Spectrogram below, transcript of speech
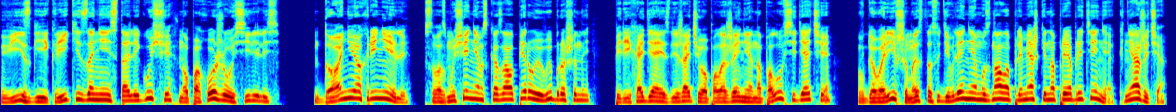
Визги и крики за ней стали гуще, но, похоже, усилились. «Да они охренели!» – с возмущением сказал первый выброшенный, переходя из лежачего положения на полу в сидячее. В говорившем Эста с удивлением узнала племяшки на приобретение, княжича.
